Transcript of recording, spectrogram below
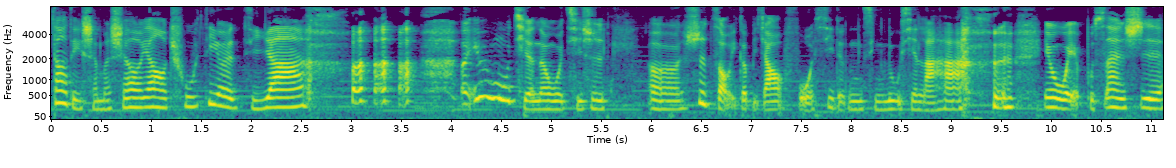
到底什么时候要出第二集呀？呃，因为目前呢，我其实。呃，是走一个比较佛系的更新路线啦哈，因为我也不算是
